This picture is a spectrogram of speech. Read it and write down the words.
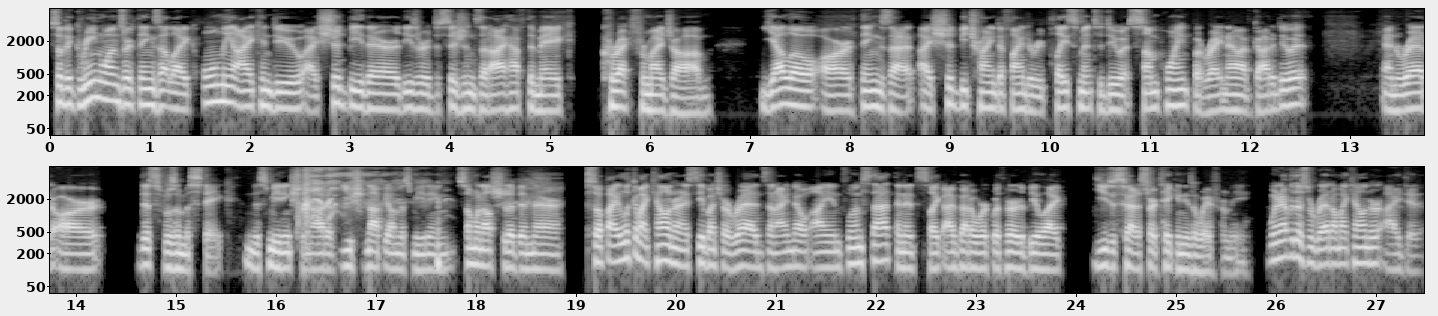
So the green ones are things that like only I can do. I should be there. These are decisions that I have to make correct for my job. Yellow are things that I should be trying to find a replacement to do at some point, but right now I've got to do it. And red are this was a mistake. This meeting should not have, you should not be on this meeting. Someone else should have been there. So if I look at my calendar and I see a bunch of reds and I know I influence that, then it's like I've got to work with her to be like, you just got to start taking these away from me. Whenever there's a red on my calendar, I did it.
